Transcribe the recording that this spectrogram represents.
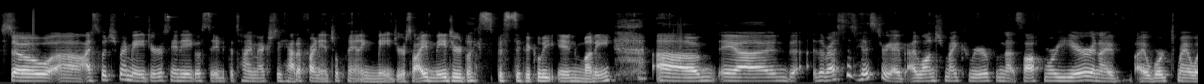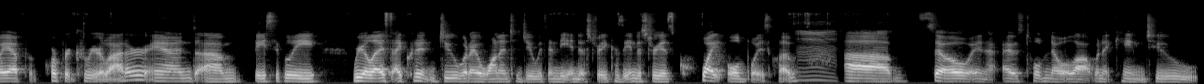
So uh, I switched my major. San Diego State at the time actually had a financial planning major. So I majored like specifically in money. Um, and the rest is history. I, I, launched my career from that sophomore year and I've, I worked my way up corporate career ladder and um, basically realized I couldn't do what I wanted to do within the industry because the industry is quite old boys club. Mm. Um, so, and I was told no a lot when it came to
